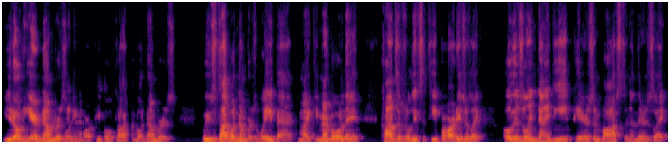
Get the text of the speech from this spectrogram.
you don't hear numbers anymore. People talk about numbers we used to talk about numbers way back, Mike. You remember when they concepts released the tea parties? They're like, oh, there's only 98 pairs in Boston and there's like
